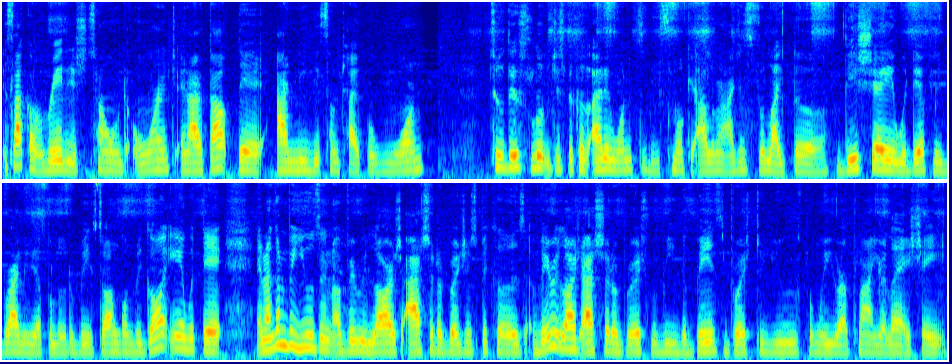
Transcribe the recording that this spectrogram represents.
it's like a reddish toned orange. And I thought that I needed some type of warm to this look just because I didn't want it to be smoky around. I just feel like the this shade would definitely brighten it up a little bit. So I'm going to be going in with that. And I'm going to be using a very large eyeshadow brush just because a very large eyeshadow brush would be the best brush to use for when you're applying your last shade.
